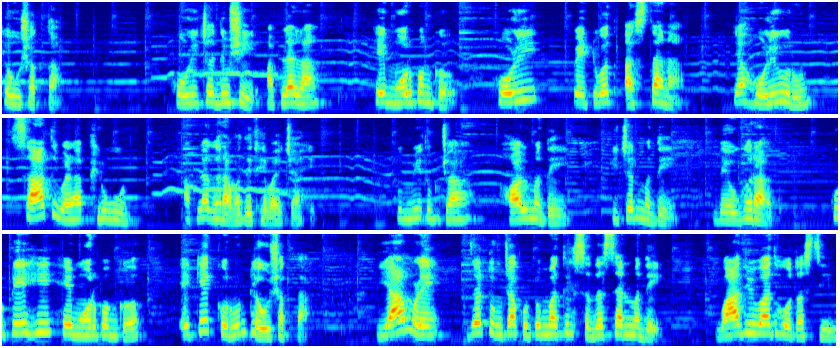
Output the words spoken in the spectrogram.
ठेवू शकता. होळीच्या दिवशी आपल्याला हे मोरपंख होळी पेटवत असताना त्या होळीवरून सात वेळा फिरवून आपल्या घरामध्ये ठेवायचे आहे. तुम्ही तुमच्या हॉलमध्ये किचनमध्ये देवघरात कुठेही हे मोरपंख एक एक करून ठेवू शकता. यामुळे जर तुमच्या कुटुंबातील सदस्यांमध्ये वादविवाद होत असतील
